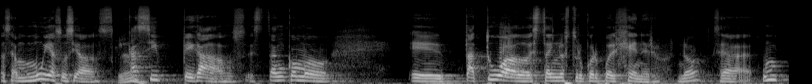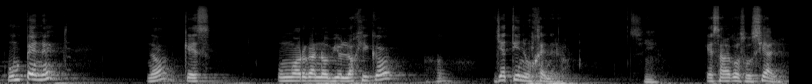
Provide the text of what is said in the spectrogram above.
o sea, muy asociados, Claro. casi pegados, están como eh, tatuado está en nuestro cuerpo el género, ¿no? O sea, un, un pene, ¿no? Que es un órgano biológico, Ajá. ya tiene un género, Sí. que es algo social.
